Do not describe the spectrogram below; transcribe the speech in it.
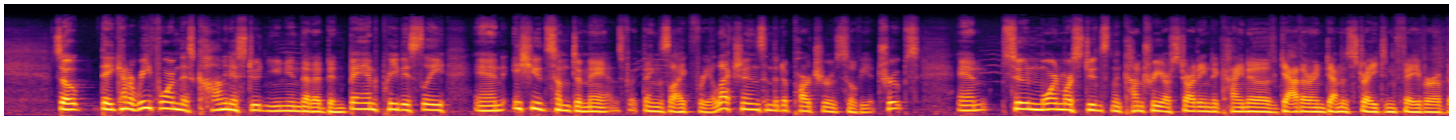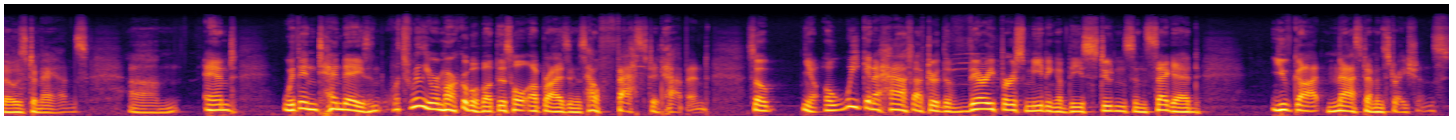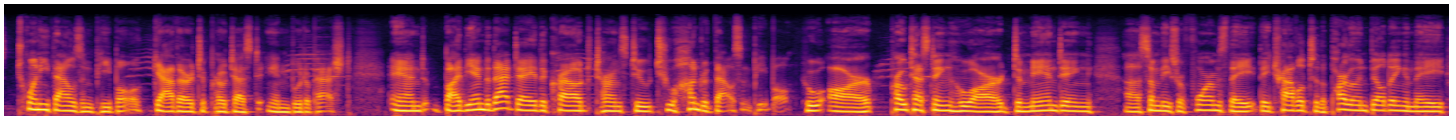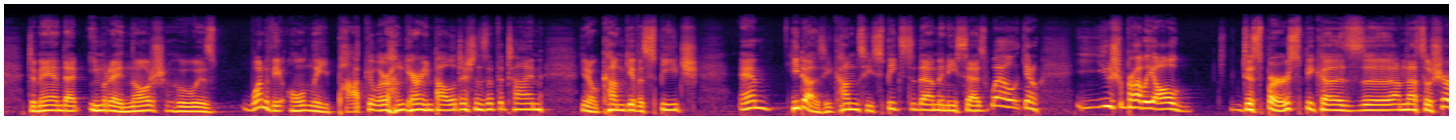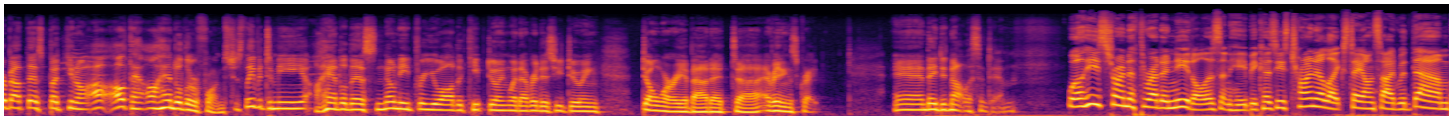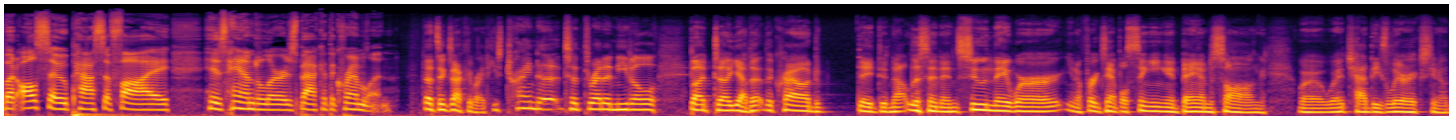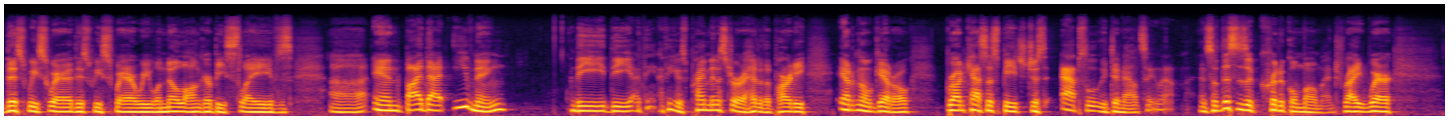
So they kind of reformed this communist student union that had been banned previously and issued some demands for things like free elections and the departure of Soviet troops. And soon, more and more students in the country are starting to kind of gather and demonstrate in favor of those demands. Um, and within 10 days, and what's really remarkable about this whole uprising is how fast it happened. So, you know, a week and a half after the very first meeting of these students in Szeged, you've got mass demonstrations. 20,000 people gather to protest in Budapest. And by the end of that day, the crowd turns to 200,000 people who are protesting, who are demanding uh, some of these reforms. They, they travel to the parliament building and they demand that Imre Nagy, who is one of the only popular Hungarian politicians at the time, you know, come give a speech. And he does. He comes, he speaks to them, and he says, Well, you know, you should probably all disperse because uh, I'm not so sure about this, but you know, I'll, I'll, I'll handle the reforms. Just leave it to me. I'll handle this. No need for you all to keep doing whatever it is you're doing. Don't worry about it. Uh, everything's great. And they did not listen to him. Well, he's trying to thread a needle, isn't he? Because he's trying to like stay on side with them, but also pacify his handlers back at the Kremlin. That's exactly right. He's trying to to thread a needle, but uh, yeah, the the crowd they did not listen and soon they were you know for example singing a band song where, which had these lyrics you know this we swear this we swear we will no longer be slaves. Uh, and by that evening the the I think I think he was prime minister or head of the party, Ernő Gerő, broadcast a speech just absolutely denouncing them. And so this is a critical moment, right, where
